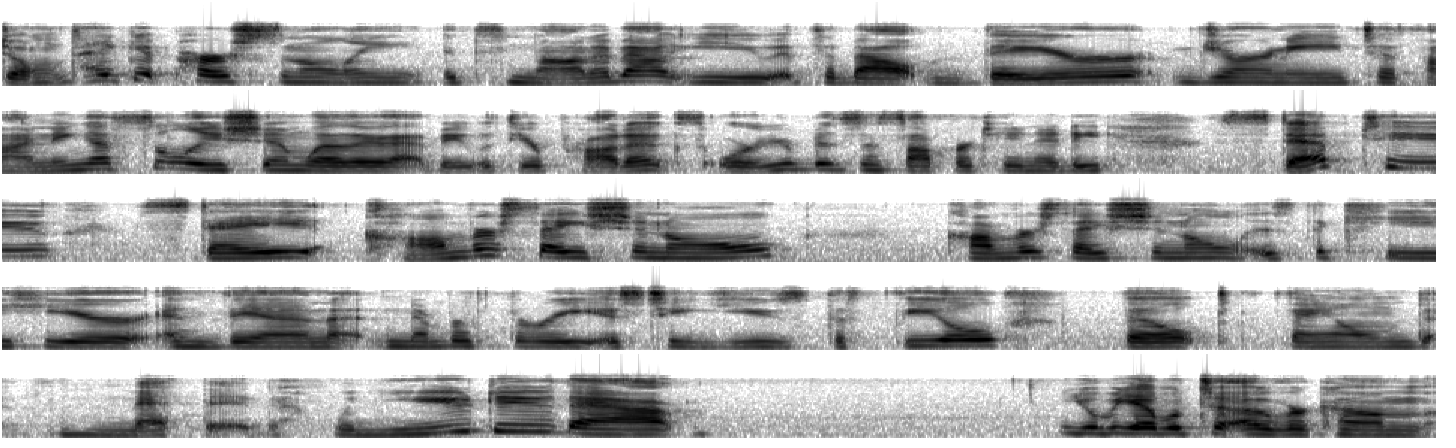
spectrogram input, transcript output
don't take it personally. It's not about you, it's about their journey to finding a solution, whether that be with your products or your business opportunity. Step two, stay conversational. Conversational is the key here. And then number three is to use the feel, felt, found method. When you do that, you'll be able to overcome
